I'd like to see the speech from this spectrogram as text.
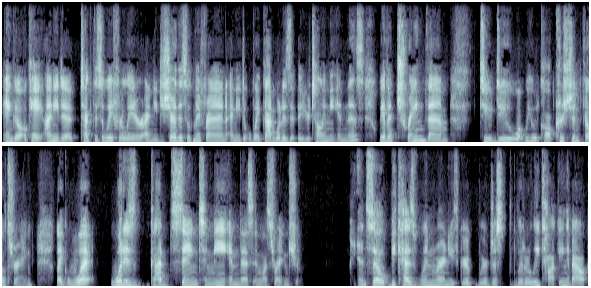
and go, okay, I need to tuck this away for later. I need to share this with my friend. I need to, like, God, what is it that you're telling me in this? We haven't trained them to do what we would call Christian filtering. Like mm. what what is God saying to me in this and what's right and true? And so because when we're in youth group, we're just literally talking about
